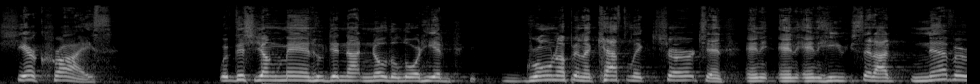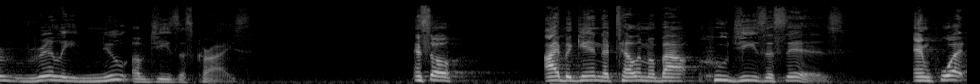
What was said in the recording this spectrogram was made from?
share Christ with this young man who did not know the Lord. He had grown up in a Catholic church, and, and, and, and he said, I never really knew of Jesus Christ. And so I began to tell him about who Jesus is and what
